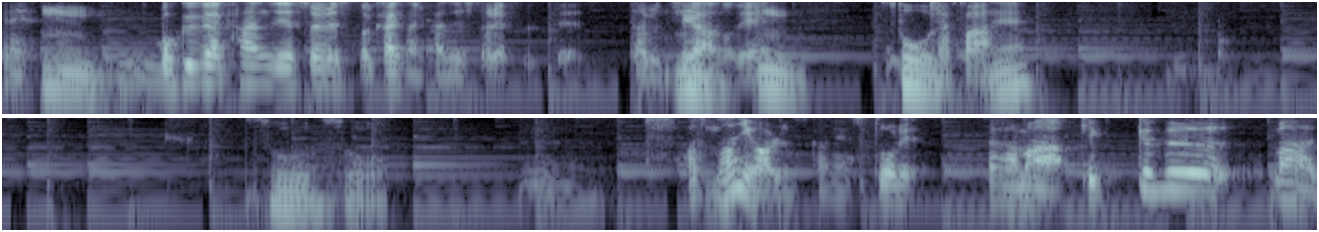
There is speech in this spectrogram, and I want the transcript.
ね、うん。僕が感じるストレスと甲斐さんが感じるストレスって多分違うので、んんそうですキャパそうそう。うん。あと何があるんですかね、ストレだからまあ結局まあ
